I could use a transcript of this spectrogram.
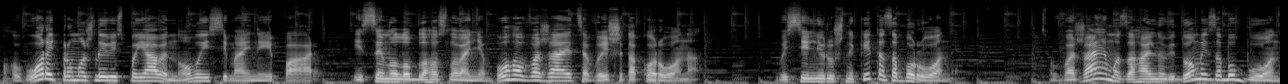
говорить про можливість появи нової сімейної пари. І символом благословення Бога вважається вишита корона. Весільні рушники та заборони. Вважаємо загальновідомий забобон,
